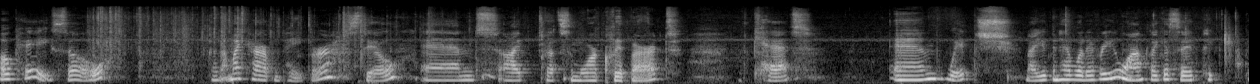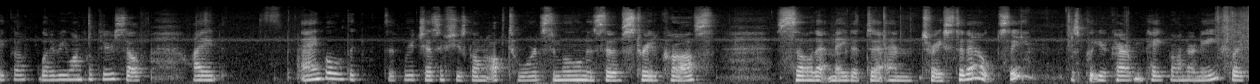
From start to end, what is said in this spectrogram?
Okay, so I got my carbon paper still and I got some more clip art cat and witch. Now you can have whatever you want. Like I said, pick pick up whatever you want to put to yourself. I angled the, the witch as if she's going up towards the moon instead of straight across. So that made it, uh, and traced it out, see? Just put your carbon paper underneath, like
